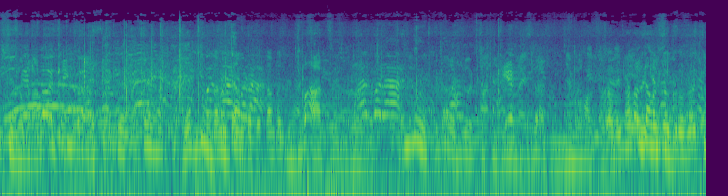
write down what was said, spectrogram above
Всі забрали. Я думав, там, там 20, бро. Ну, куди ви діли не могла. Вона дала всі кружочки.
